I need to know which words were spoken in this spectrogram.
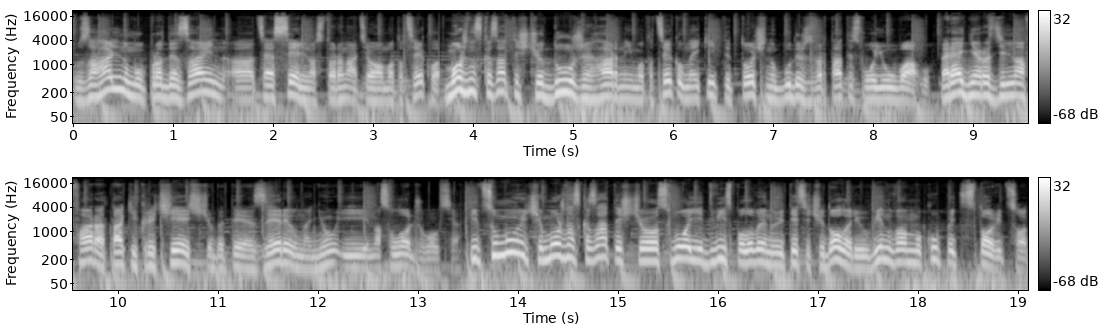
В загальному про дизайн а, це сильна сторона цього мотоцикла. Можна сказати, що дуже гарний мотоцикл, на який ти точно будеш звертати свою увагу. Передня роздільна фара так і кричить, щоб ти зирив на ню і насолоджувався. Підсумуючи, можна сказати, що свої 2,5 тисячі доларів він вам купить 100%.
